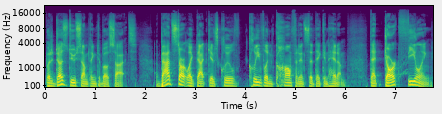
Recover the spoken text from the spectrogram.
but it does do something to both sides. A bad start like that gives Cle- Cleveland confidence that they can hit him. That dark feeling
